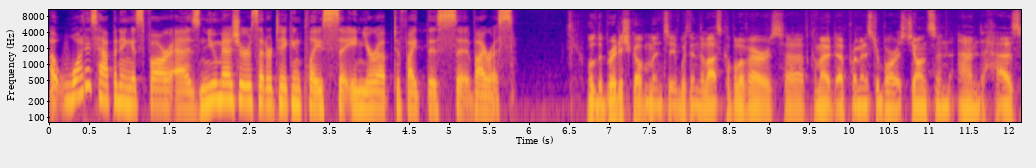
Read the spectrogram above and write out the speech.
Uh, what is happening as far as new measures that are taking place uh, in Europe to fight this uh, virus? Well, the British government, uh, within the last couple of hours, have come out, uh, Prime Minister Boris Johnson, and has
